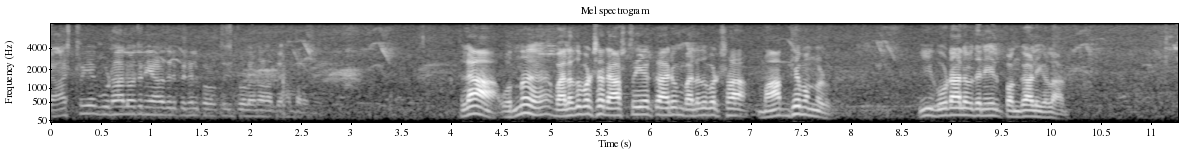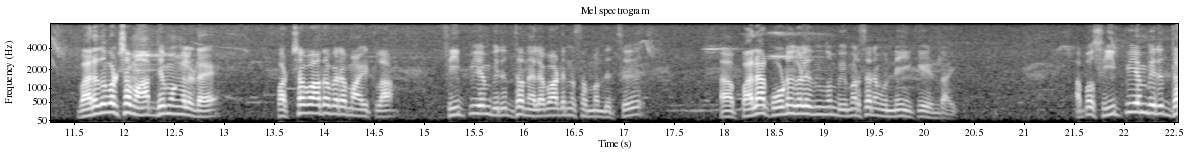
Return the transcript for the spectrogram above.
രാഷ്ട്രീയ ഗൂഢാലോചനയാണ് ഇതിന് പിന്നിൽ പ്രവർത്തിച്ചിട്ടുള്ളതെന്നാണ് അദ്ദേഹം പറഞ്ഞത്. അല്ല ഒന്ന് വലതുപക്ഷ രാഷ്ട്രീയക്കാരും വലതുപക്ഷ മാധ്യമങ്ങളും ഈ ഗൂഢാലോചനയിൽ പങ്കാളികളാണ്. വലതുപക്ഷ മാധ്യമങ്ങളുടെ പക്ഷപാതപരമായിട്ടുള്ള സി പി എം വിരുദ്ധ നിലപാടിനെ സംബന്ധിച്ച് പല കോണുകളിൽ നിന്നും വിമർശനം ഉന്നയിക്കുകയുണ്ടായി. അപ്പോൾ സി പി എം വിരുദ്ധ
